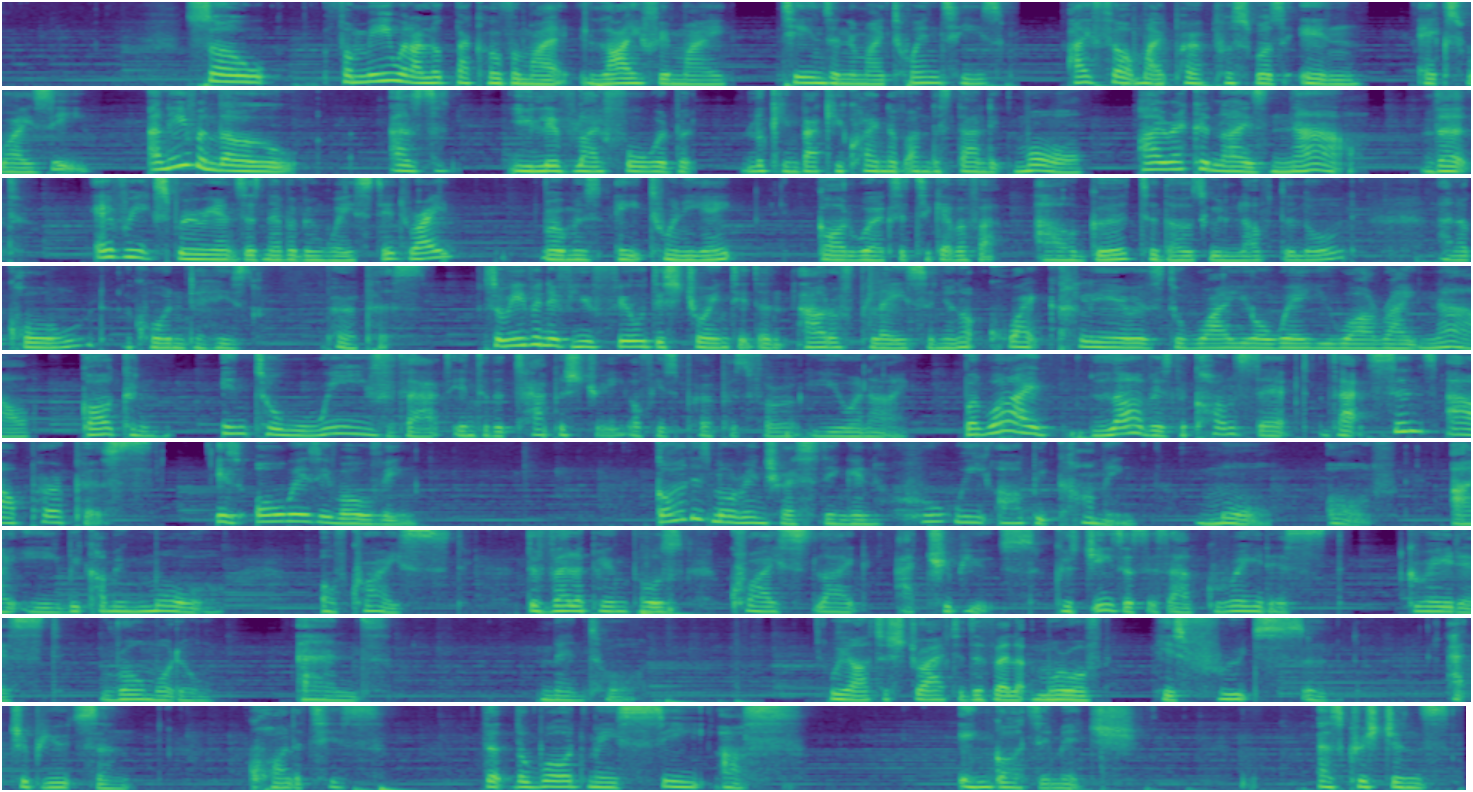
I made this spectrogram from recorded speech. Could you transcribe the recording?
So, for me, when I look back over my life in my teens and in my 20s, I felt my purpose was in XYZ. And even though as you live life forward, but looking back, you kind of understand it more, I recognize now that every experience has never been wasted, right? Romans 8:28 God works it together for our good to those who love the Lord and are called according to his purpose. So even if you feel disjointed and out of place and you're not quite clear as to why you're where you are right now, God can interweave that into the tapestry of his purpose for you and I. But what I love is the concept that since our purpose is always evolving, God is more interested in who we are becoming more of, i.e., becoming more of Christ, developing those Christ like attributes, because Jesus is our greatest, greatest role model and mentor we are to strive to develop more of his fruits and attributes and qualities, that the world may see us in God's image. As Christians,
